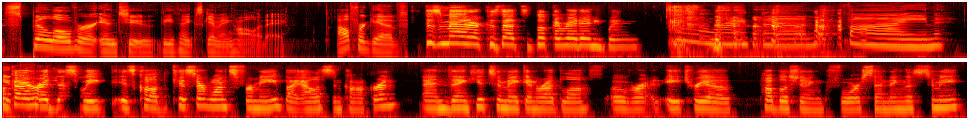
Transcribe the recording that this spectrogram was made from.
spill over into the Thanksgiving holiday. I'll forgive. Doesn't matter because that's a book I read anyway. All right then. Fine. book I read this week is called Kiss Her Once for Me by Alison Cochrun. And thank you to Megan Rudloff over at Atria Publishing for sending this to me.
